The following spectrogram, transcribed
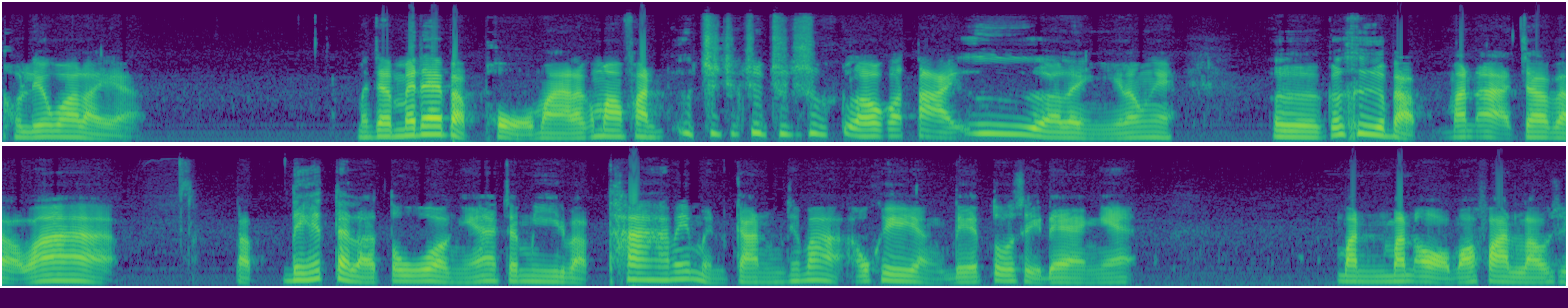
เขาเรียกว่าอะไรอะ มันจะไม่ได้แบบโผล่มาแล้วก็มาฟันชึกชึกชึกชึกแล้วก็ตายอื้ออะไรอย่างงี้แล้วไงเออก็คือแบบมันอาจจะแบบว่าแบบเดทแต่ละตัวอย่างเงี้ยจะมีแบบท่าไม่เหมือนกันใช่ป่ะโอเคอย่างเดทตัวสีแดงเงี้ยมันมันออกมาฟันเราเฉ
